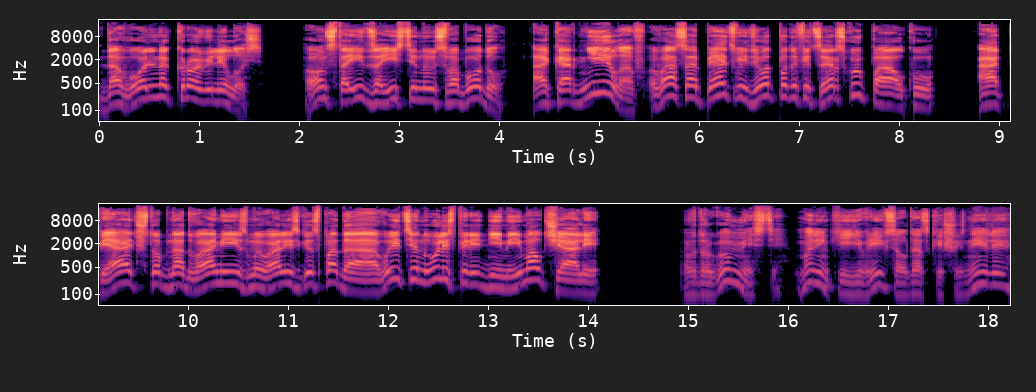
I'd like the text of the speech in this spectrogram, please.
Довольно крови лилось. Он стоит за истинную свободу, а Корнилов вас опять ведет под офицерскую палку. Опять, чтобы над вами измывались господа, вы тянулись перед ними и молчали». В другом месте маленький еврей в солдатской шинели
